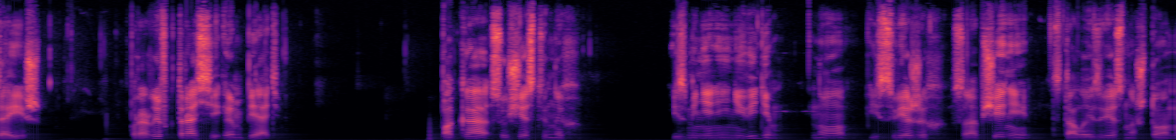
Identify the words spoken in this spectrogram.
Даиш. Прорыв к трассе М5. Пока существенных изменений не видим, но из свежих сообщений стало известно, что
